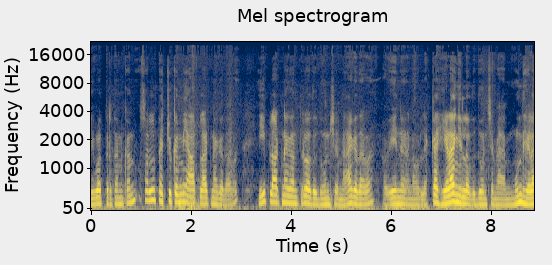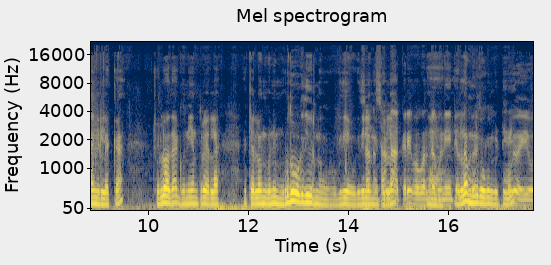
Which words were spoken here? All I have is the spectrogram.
ಐವತ್ತರ ತನಕ ಸ್ವಲ್ಪ ಹೆಚ್ಚು ಕಮ್ಮಿ ಆ ಪ್ಲಾಟ್ನಾಗ ಅದಾವ. ಈ ಪ್ಲಾಟ್ನಾಗ ಅಂತೂ ಅದು ದೋನ್ಶೆ ಮ್ಯಾಗ ಅದಾವ. ಅವೇನು ನಾವು ಲೆಕ್ಕ ಹೇಳಂಗಿಲ್ಲ ಅದು ದೋನ್ಶೆ ಮ್ಯಾ ಮುಂದೆ ಹೇಳಂಗಿಲ್ಲ ಲೆಕ್ಕ. ಚಲೋ ಅದ ಗುನಿ ಅಂತೂ ಎಲ್ಲ ಕೆಲವೊಂದು ಗುನಿ ಮುರಿದು ಹೋಗಿದೀವ್ರಿ ನಾವು. ಹೋಗಿದೆ ಹೋಗಿದಿಲ್ಲ ಅನ್ನೋಕ್ಕಿಲ್ಲ ಸಣ್ಣ ಕರಿಗೆ ಹೋಗುವಂತ ಗುಣಿ ಎಲ್ಲ ಮುರಿದು ಹೋಗಿದ್ ಬಿಟ್ಟಿವಿ ಇವು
